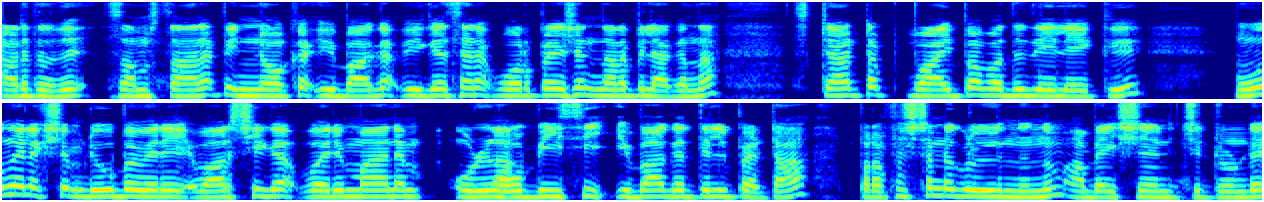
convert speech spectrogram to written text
അടുത്തത് സംസ്ഥാന പിന്നോക്ക വിഭാഗ വികസന കോർപ്പറേഷൻ നടപ്പിലാക്കുന്ന സ്റ്റാർട്ടപ്പ് വായ്പാ പദ്ധതിയിലേക്ക് മൂന്ന് ലക്ഷം രൂപ വരെ വാർഷിക വരുമാനം ഉള്ള ഒ ബി സി വിഭാഗത്തിൽപ്പെട്ട പ്രൊഫഷണലുകളിൽ നിന്നും അപേക്ഷിച്ചിട്ടുണ്ട്.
